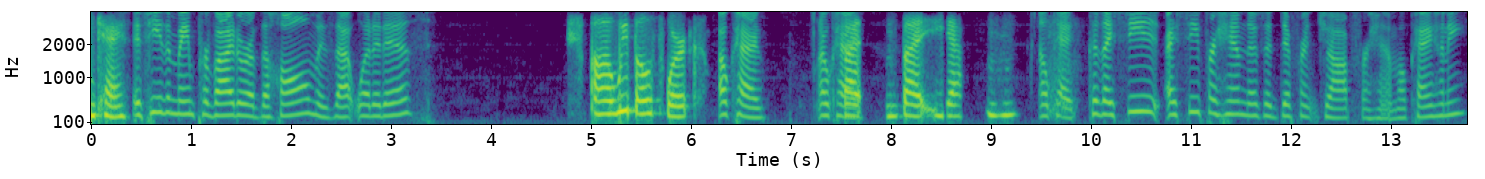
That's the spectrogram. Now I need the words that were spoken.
Okay. Is he the main provider of the home? Is that what it is? Uh, we both work, Okay. Okay. but but yeah. hmm okay. Cuz I see I see for him there's a different job for him, okay, honey?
